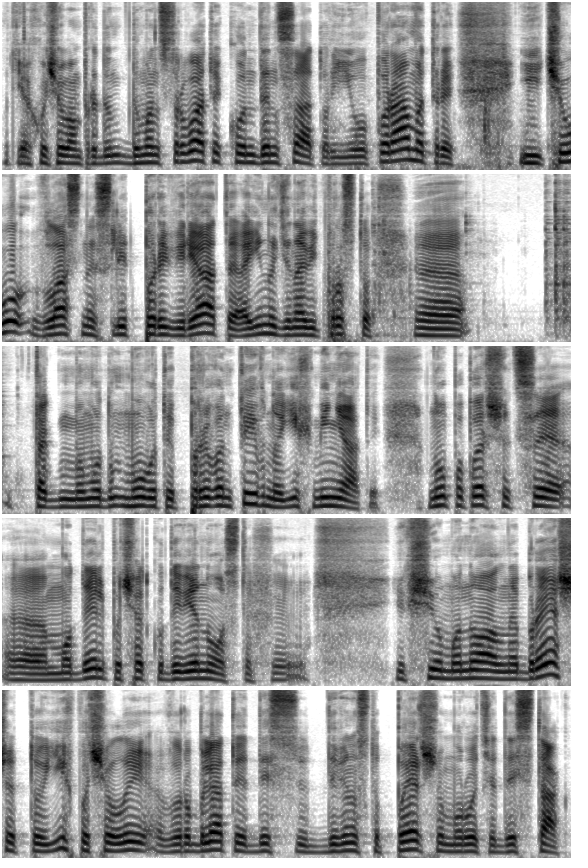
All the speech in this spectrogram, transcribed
От я хочу вам продемонструвати конденсатор, його параметри і чого, власне, слід перевіряти, а іноді навіть просто, е, так би мовити, превентивно їх міняти. Ну, по-перше, це е, модель початку 90-х. Е, Якщо мануал не бреше, то їх почали виробляти десь у 91-му році, десь так.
